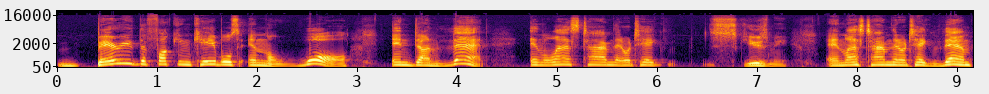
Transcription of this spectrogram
buried the fucking cables in the wall, and done that. And last time that it would take, excuse me, and last time that it would take them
